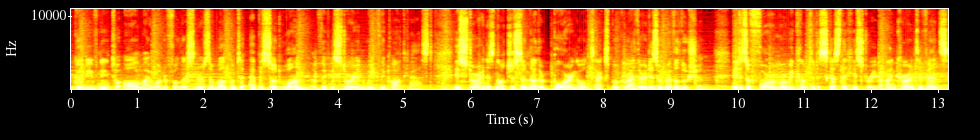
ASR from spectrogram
good evening to all my wonderful listeners, and welcome to episode one of the Historyan Weekly podcast. Historyan is not just another boring old textbook, rather, it is a revolution. It is a forum where we come to discuss the history behind current events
